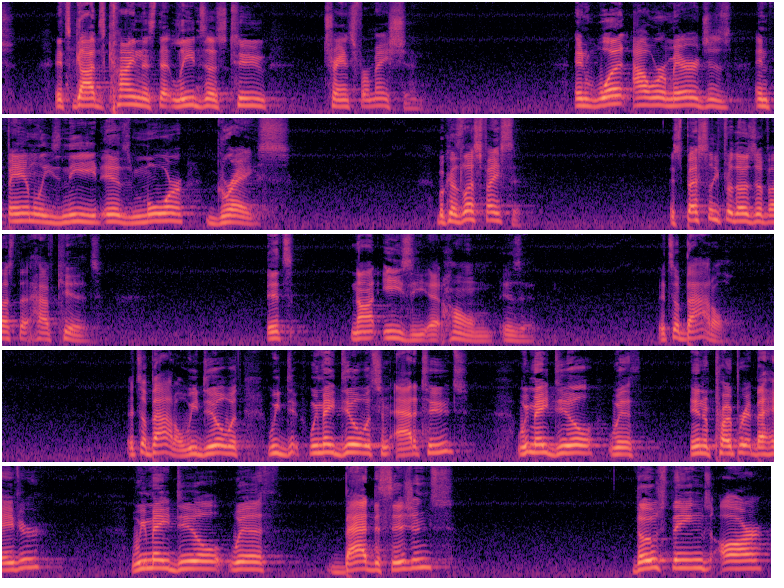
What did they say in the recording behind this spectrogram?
It's God's kindness that leads us to transformation. And what our marriages and families need is more grace. Because let's face it, especially for those of us that have kids, it's not easy at home, is it? It's a battle. It's a battle. We deal with we do, we may deal with some attitudes. We may deal with inappropriate behavior. We may deal with bad decisions. Those things are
